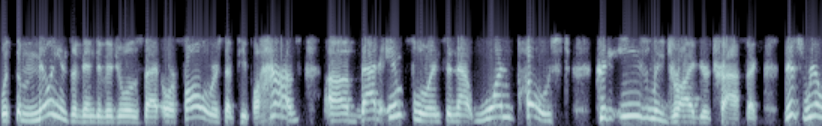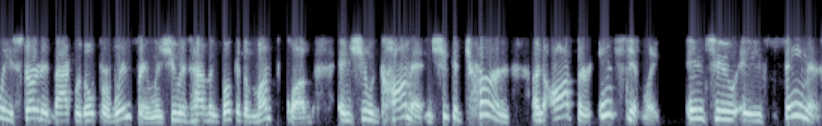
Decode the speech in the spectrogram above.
with the millions of individuals that or followers that people have, uh, that influence in that one post could easily drive your traffic. This really started back with Oprah Winfrey when she was having Book of the Month Club, and she would comment and she could turn an author instantly into a famous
